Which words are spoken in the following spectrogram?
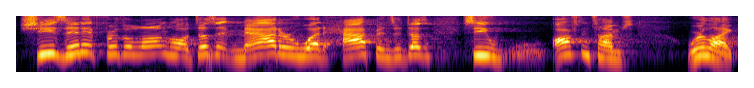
She's in it for the long haul. It doesn't matter what happens. It doesn't see oftentimes we're like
